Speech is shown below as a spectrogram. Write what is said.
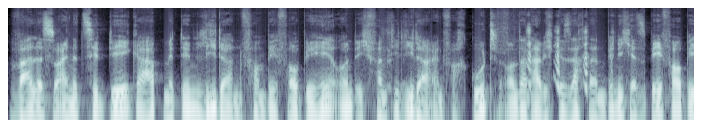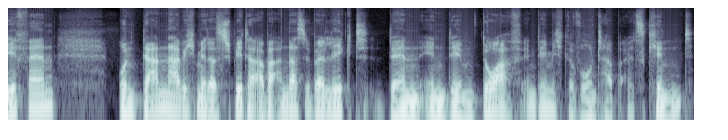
weil es so eine CD gab mit den Liedern vom BVB und ich fand die Lieder einfach gut. Und dann habe ich gesagt, dann bin ich jetzt BVB-Fan. Und dann habe ich mir das später aber anders überlegt, denn in dem Dorf, in dem ich gewohnt habe als Kind,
